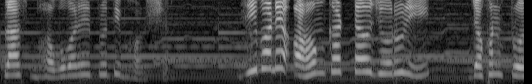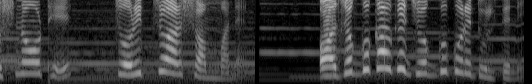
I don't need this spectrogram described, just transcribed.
প্লাস ভগবানের প্রতি ভরসা। জীবনে অহংকারটাও জরুরি যখন প্রশ্ন ওঠে চরিত্র আর সম্মানের। অযোগ্য কাউকে যোগ্য করে তুলতে নেই।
